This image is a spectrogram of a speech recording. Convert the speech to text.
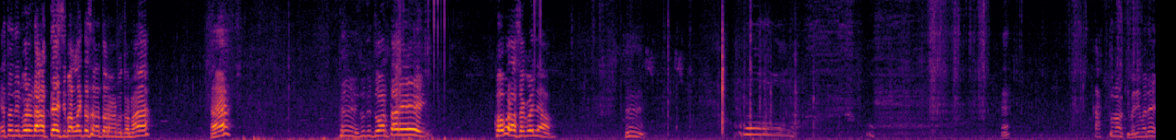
এতদিন পরে ডাকতে আইছি, ভালো লাগতেছে না তোর মতো না হ্যাঁ? হ্যাঁ যদি দরতা রে খবর আছে, কইলাম। হ্যাঁ ও। হ্যাঁ? কাকতুরা কি বাড়ি মারে?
